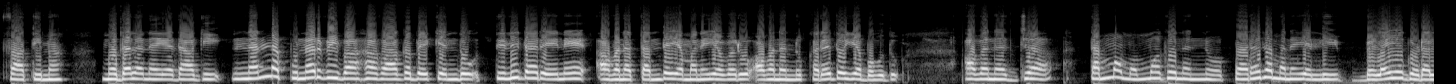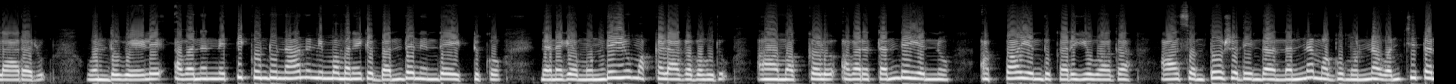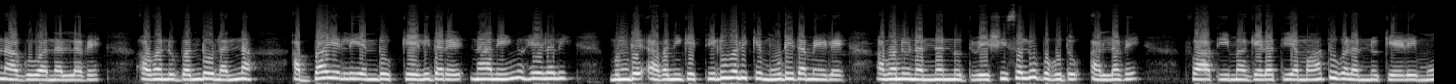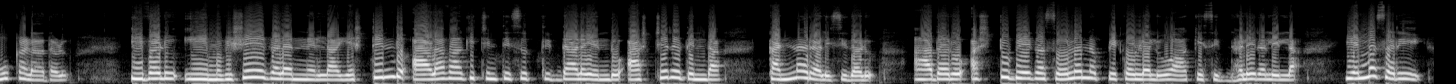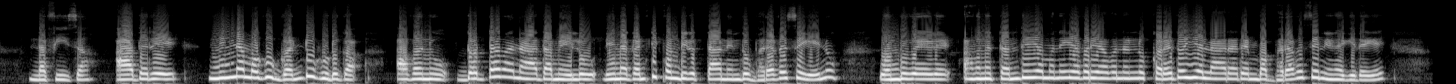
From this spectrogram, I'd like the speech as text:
ಫಾತಿಮಾ, ಮೊದಲನೆಯದಾಗಿ ನನ್ನ ಪುನರ್ವಿವಾಹವಾಗಬೇಕೆಂದು ತಿಳಿದರೇನೇ ಅವನ ತಂದೆಯ ಮನೆಯವರು ಅವನನ್ನು ಕರೆದೊಯ್ಯಬಹುದು. ಅವನಜ್ಜ ತಮ್ಮ ಮೊಮ್ಮಗನನ್ನು ಪರರ ಮನೆಯಲ್ಲಿ ಬೆಳೆಯಗೊಡಲಾರರು. ಒಂದು ವೇಳೆ ಅವನನ್ನೆತ್ತಿಕೊಂಡು ನಾನು ನಿಮ್ಮ ಮನೆಗೆ ಬಂದನೆಂದೇ ಇಟ್ಟುಕೋ, ನನಗೆ ಮುಂದೆಯೂ ಮಕ್ಕಳಾಗಬಹುದು. ಆ ಮಕ್ಕಳು ಅವರ ತಂದೆಯನ್ನು ಅಪ್ಪ ಎಂದು ಕರೆಯುವಾಗ ಆ ಸಂತೋಷದಿಂದ ನನ್ನ ಮಗು ಮುನ್ನ ವಂಚಿತನಾಗುವನಲ್ಲವೇ? ಅವನು ಬಂದು ನನ್ನ ಅಬ್ಬ ಎಲ್ಲಿ ಎಂದು ಕೇಳಿದರೆ ನಾನೇನು ಹೇಳಲಿ? ಮುಂದೆ ಅವನಿಗೆ ತಿಳುವಳಿಕೆ ಮೂಡಿದ ಮೇಲೆ ಅವನು ನನ್ನನ್ನು ದ್ವೇಷಿಸಲೂಬಹುದು ಅಲ್ಲವೇ? ಫಾತಿಮಾ ಗೆಳತಿಯ ಮಾತುಗಳನ್ನು ಕೇಳಿ ಮೂಕಳಾದಳು. ಇವಳು ಈ ವಿಷಯಗಳನ್ನೆಲ್ಲ ಎಷ್ಟೆಂದು ಆಳವಾಗಿ ಚಿಂತಿಸುತ್ತಿದ್ದಾಳೆ ಎಂದು ಆಶ್ಚರ್ಯದಿಂದ ಕಣ್ಣರಳಿಸಿದಳು. ಆದರೂ ಅಷ್ಟು ಬೇಗ ಸೋಲನ್ನೊಪ್ಪಿಕೊಳ್ಳಲು ಆಕೆ ಸಿದ್ಧಳಿರಲಿಲ್ಲ. ಎಲ್ಲ ಸರಿ, ನಫೀಸಾ, ಆದರೆ ನಿನ್ನ ಮಗು ಗಂಡು ಹುಡುಗ. ಅವನು ದೊಡ್ಡವನಾದ ಮೇಲೂ ನಿನಗಂಟಿಕೊಂಡಿರುತ್ತಾನೆಂದು ಭರವಸೆ ಏನು? ಒಂದು ವೇಳೆ ಅವನ ತಂದೆಯ ಮನೆಯವರೇ ಅವನನ್ನು ಕರೆದೊಯ್ಯಲಾರರೆಂಬ ಭರವಸೆ ನಿನಗಿದೆಯೇ?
